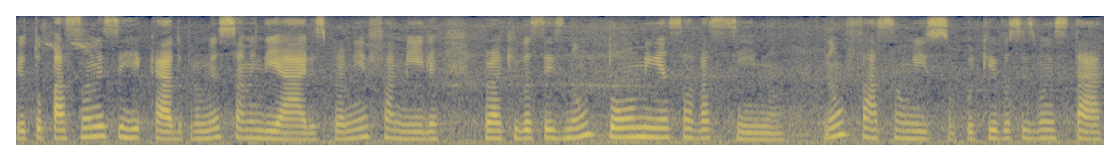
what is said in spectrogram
Eu estou passando esse recado para meus familiares, para minha família, para que vocês não tomem essa vacina. Não façam isso, porque vocês vão estar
